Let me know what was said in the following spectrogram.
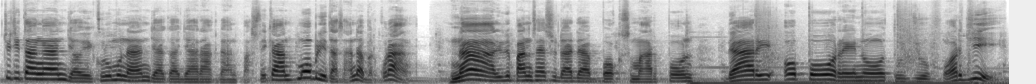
cuci tangan, jauhi kerumunan, jaga jarak dan pastikan mobilitas Anda berkurang. Nah, di depan saya sudah ada box smartphone dari Oppo Reno 7 4G.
